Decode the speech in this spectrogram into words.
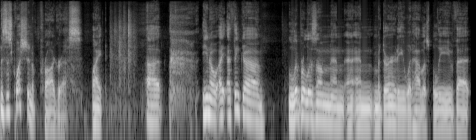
is this question of progress? Like, uh, you know, I, I think uh, liberalism and, and and modernity would have us believe that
